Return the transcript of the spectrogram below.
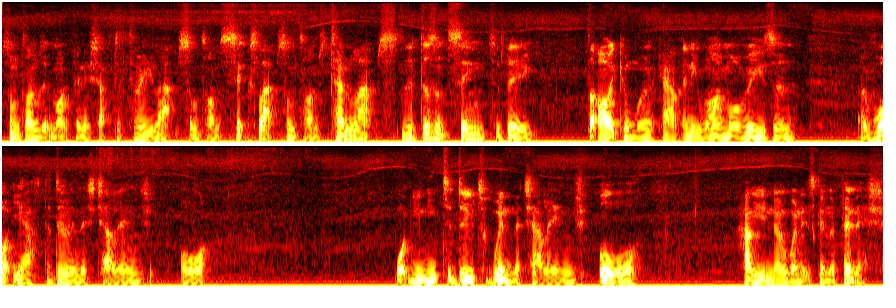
Sometimes it might finish after three laps sometimes six laps sometimes ten laps. There doesn't seem to be that I can work out any rhyme or reason of what you have to do in this challenge or what you need to do to win the challenge or how you know when it's going to finish.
